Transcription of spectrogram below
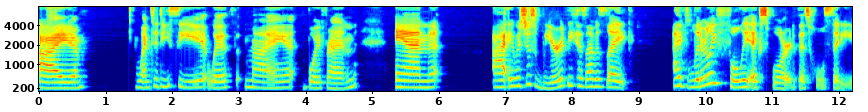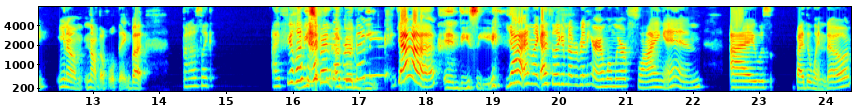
I went to DC with my boyfriend, and I it was just weird because I was like, I've literally fully explored this whole city. You know, not the whole thing, but but I was like, I feel like We I've spent a good week. here. Yeah. in DC. Yeah, and like I feel like I've never been here. And when we were flying in, I was by the window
